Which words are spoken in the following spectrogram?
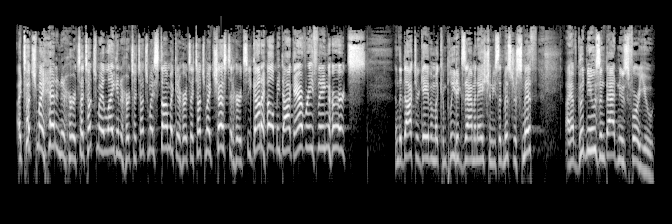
I touch my head and it hurts. I touch my leg and it hurts. I touch my stomach, it hurts. I touch my chest, it hurts. You gotta help me, doc. Everything hurts. And the doctor gave him a complete examination. He said, Mr. Smith, I have good news and bad news for you.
